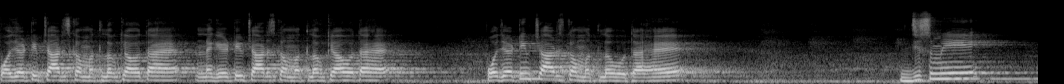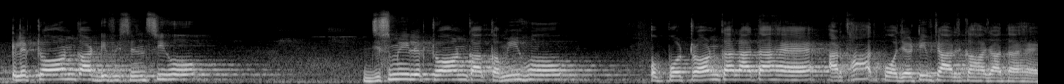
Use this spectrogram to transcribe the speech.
पॉजिटिव चार्ज का मतलब क्या होता है नेगेटिव चार्ज का मतलब क्या होता है पॉजिटिव चार्ज का मतलब होता है जिसमें इलेक्ट्रॉन का डिफिशेंसी हो जिसमें इलेक्ट्रॉन का कमी हो वो प्रोटॉन कहलाता है अर्थात पॉजिटिव चार्ज कहा जाता है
